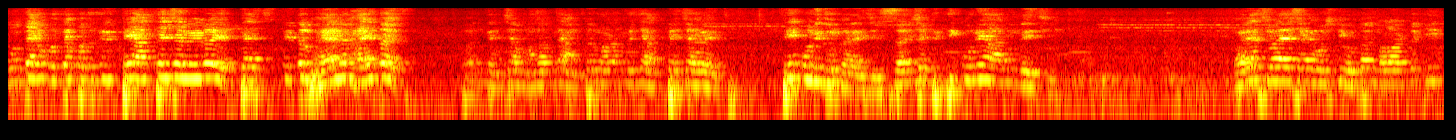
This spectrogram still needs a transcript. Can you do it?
कोणत्या ना कोणत्या पद्धतीने ते अत्याचार वेगळे आहेत. त्या- ते तर भयानक आहेतच. पण त्यांच्या मनातले अंतर्मनातले जे अत्याचार आहेत ते कोणी दूर करायचे? सहनशक्ती ती कोणी आणून द्यायची? बऱ्याच वेळा या सगळ्या गोष्टी होतात. मला वाटतं की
